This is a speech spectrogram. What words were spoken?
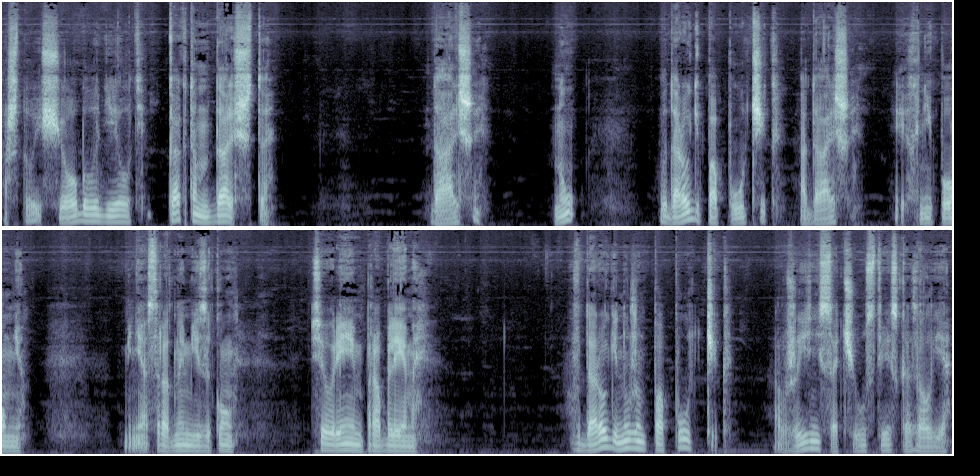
А что еще было делать? Как там дальше-то? Дальше? Ну, в дороге попутчик, а дальше? Эх, не помню. Меня с родным языком все время проблемы. В дороге нужен попутчик, а в жизни сочувствие, сказал я.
